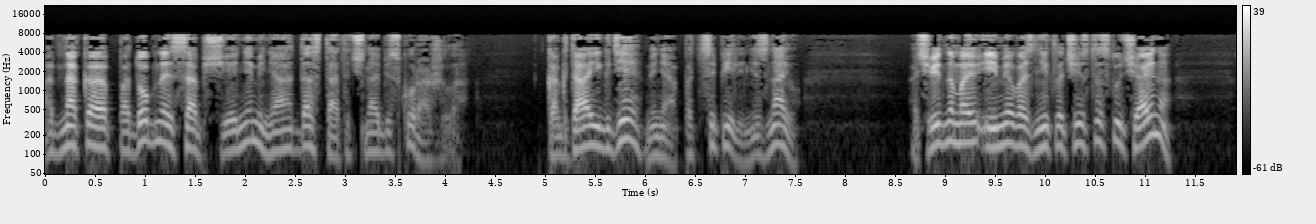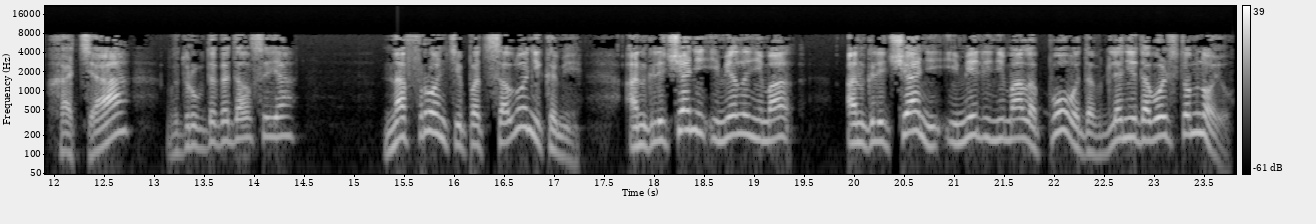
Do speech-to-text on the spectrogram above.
однако подобное сообщение меня достаточно обескуражило. Когда и где меня подцепили, не знаю. Очевидно, мое имя возникло чисто случайно, хотя, вдруг догадался я, на фронте под Салониками англичане имело немало англичане имели немало поводов для недовольства мною,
